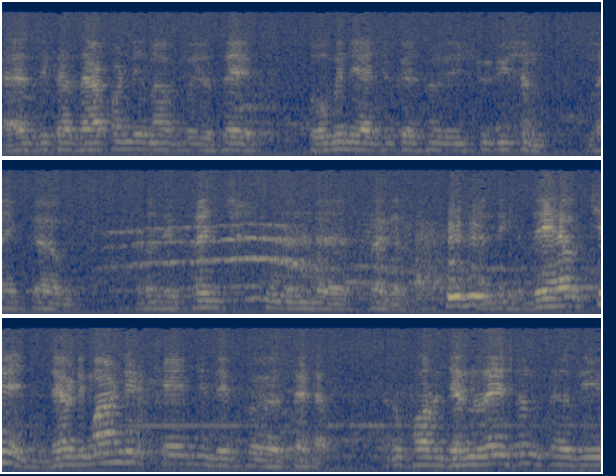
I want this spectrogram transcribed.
as it has happened in, uh, say, so many educational institutions like um, the French student uh, struggle. I think they have changed. They have demanded change in the uh, setup. You know, for generations, uh, the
